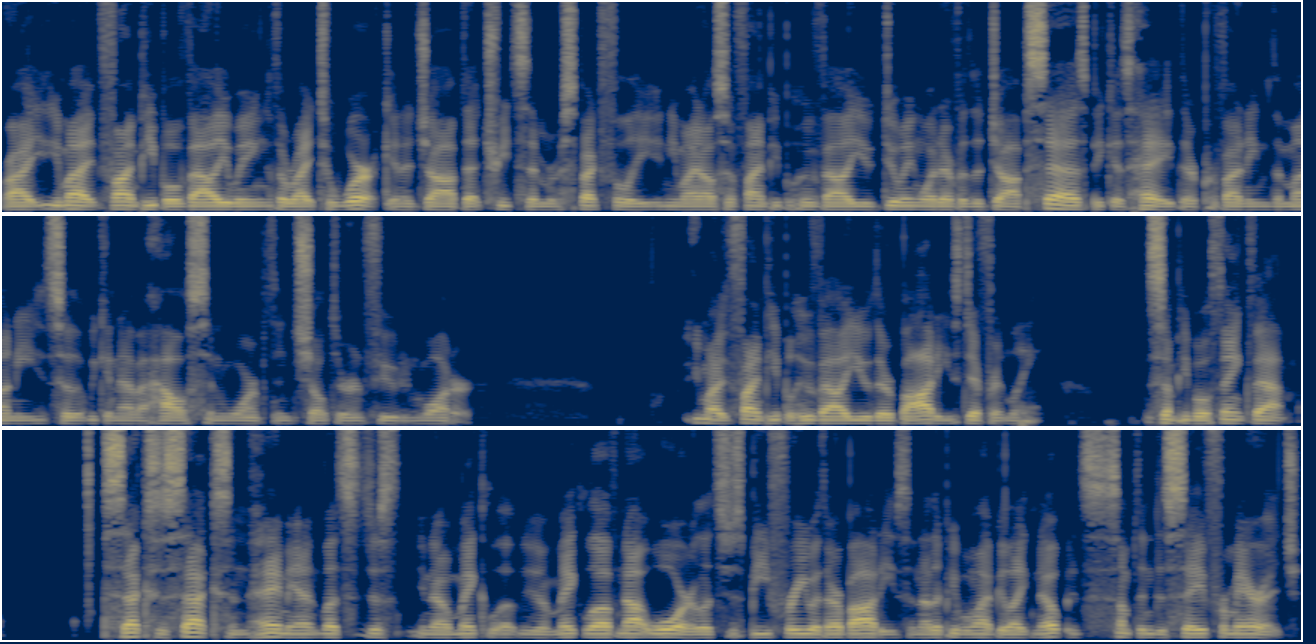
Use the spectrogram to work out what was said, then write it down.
right? You might find people valuing the right to work in a job that treats them respectfully. And you might also find people who value doing whatever the job says because, hey, they're providing the money so that we can have a house and warmth and shelter and food and water. You might find people who value their bodies differently. Some people think that sex is sex and hey man let's just you know make love you know make love not war. Let's just be free with our bodies. And other people might be like nope it's something to save for marriage.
